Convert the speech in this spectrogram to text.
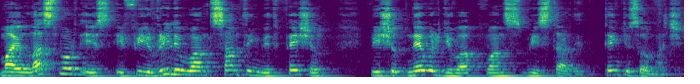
my last word is if we really want something with passion, we should never give up once we started. Thank you so much.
